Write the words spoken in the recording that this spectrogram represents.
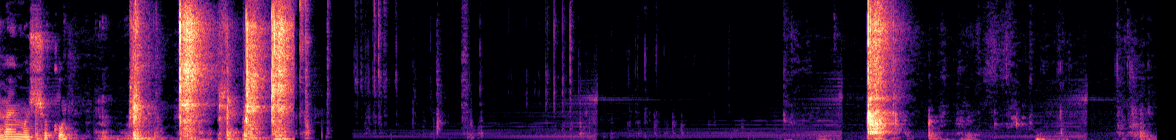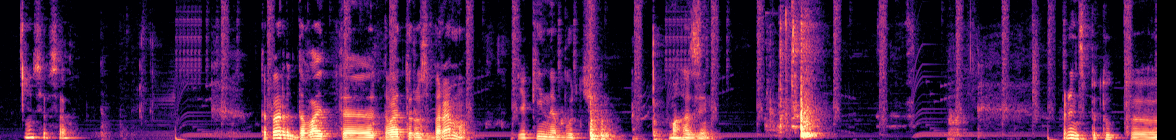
Вдягаємо щоку. Ось і все. Тепер давайте, давайте розберемо який-небудь магазин. В принципі, тут, е,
